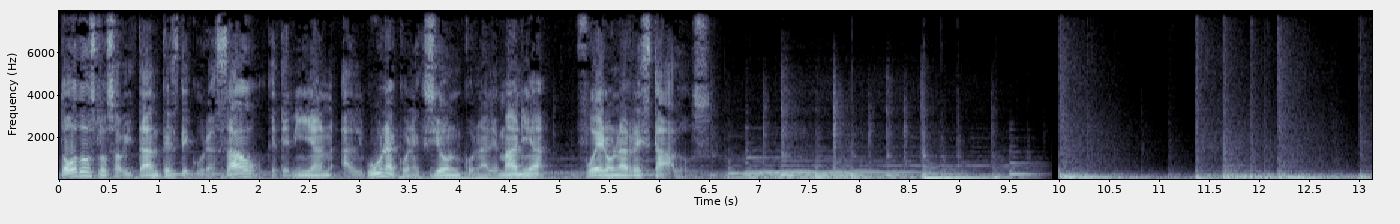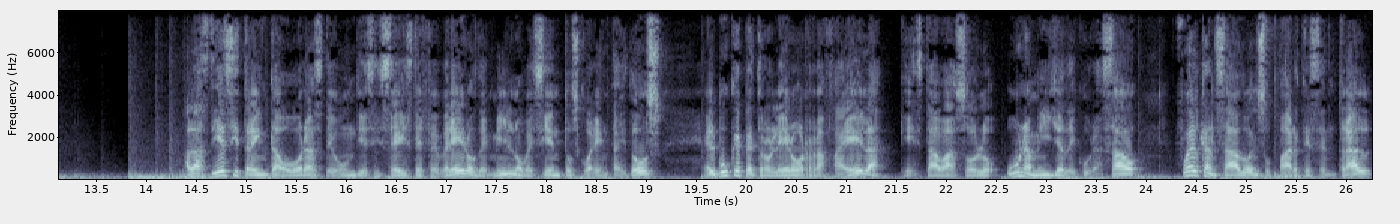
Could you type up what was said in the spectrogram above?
todos los habitantes de Curazao que tenían alguna conexión con Alemania fueron arrestados. A las 10 y 30 horas de un 16 de febrero de 1942, el buque petrolero Rafaela, que estaba a solo una milla de Curazao, fue alcanzado en su parte central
